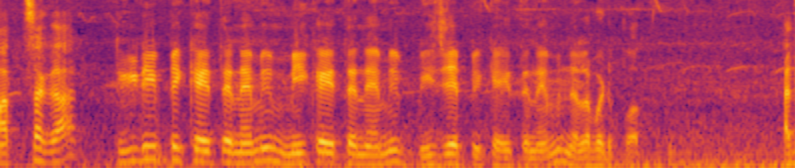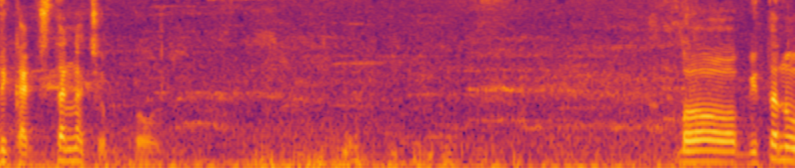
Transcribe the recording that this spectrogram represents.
మచ్చగా టీడీపీకి అయితేనేమి మీకైతేనేమి బీజేపీకి అయితేనేమి నిలబడిపోతుంది. అది ఖచ్చితంగా చెప్పుకోవచ్చు ఇతను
